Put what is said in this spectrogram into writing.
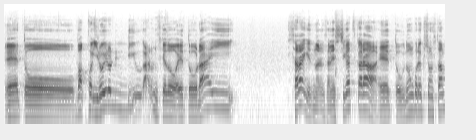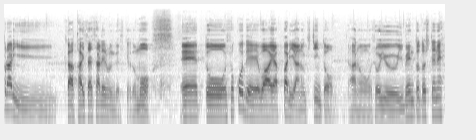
えっ、とまあこれいろいろ理由があるんですけどえっ、と来再来月になるんですかね。7月から、えー、とうどんコレクションスタンプラリーが開催されるんですけども、えー、とそこではやっぱりあのきちんとあのそういうイベントとしてね、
